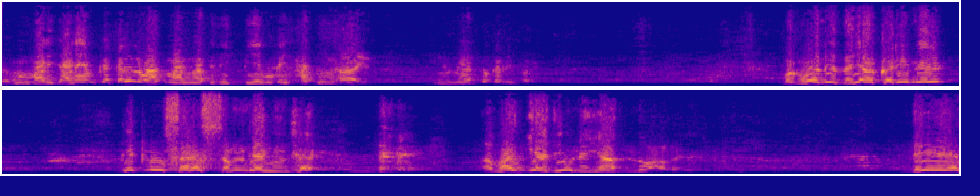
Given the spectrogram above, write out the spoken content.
હું મારી જાણે એમ કે કરેલો આત્મા નથી વ્યક્તિ એવું કઈ થતું નથી. મેં તો કરવી પડે. ભગવાને દયા કરીને કેટલું સરસ સમજાયું છે. અભાગ્ય જીવને યાદ ન આવે. દેહ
